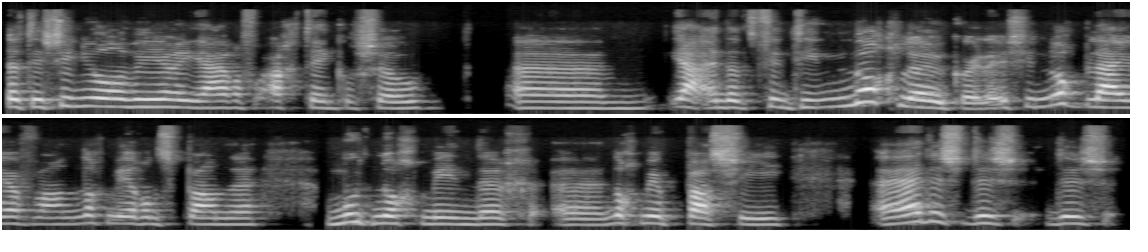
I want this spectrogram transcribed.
Dat is hij nu alweer een jaar of acht, denk ik, of zo. Um, ja, en dat vindt hij nog leuker. Daar is hij nog blijer van, nog meer ontspannen, moet nog minder, uh, nog meer passie. Uh, dus dus, dus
